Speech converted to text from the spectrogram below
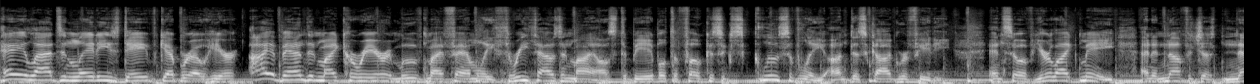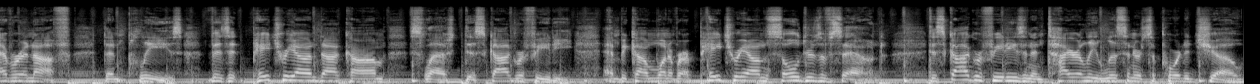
Hey, lads and ladies, Dave Gebroe here. I abandoned my career and moved my family 3,000 miles to be able to focus exclusively on Discograffiti. And so, if you're like me and enough is just never enough, then please visit patreon.com slash discograffiti and become one of our Patreon soldiers of sound. Discograffiti is an entirely listener supported show,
